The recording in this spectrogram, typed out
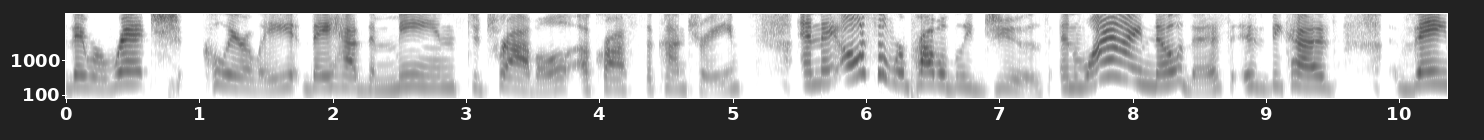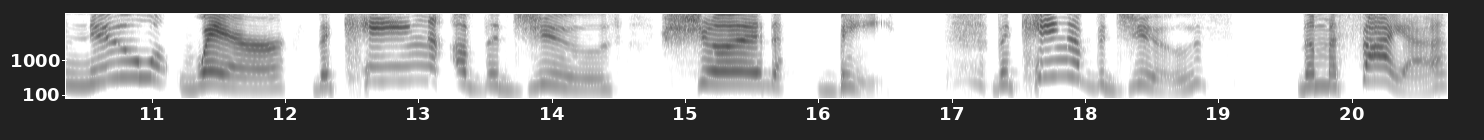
They were rich, clearly. They had the means to travel across the country. And they also were probably Jews. And why I know this is because they knew where the king of the Jews should be. The king of the Jews, the Messiah,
